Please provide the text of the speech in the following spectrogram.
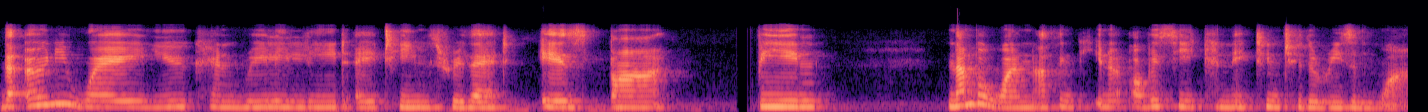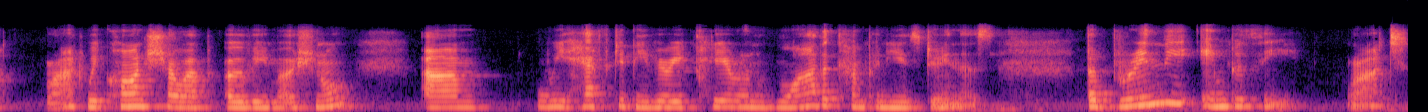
the only way you can really lead a team through that is by being number one, I think, you know, obviously connecting to the reason why, right? We can't show up over emotional. Um, we have to be very clear on why the company is doing this, but bring the empathy, right,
